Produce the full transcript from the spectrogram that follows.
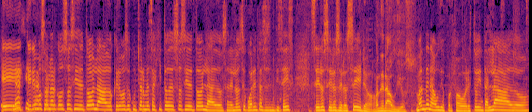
Eh, Gracias, queremos gracias. hablar con socios de todos lados, queremos escuchar mensajitos de socios de todos lados en el 1140 66 000. Manden audios. Manden audios, por favor. Estoy en tal lado.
